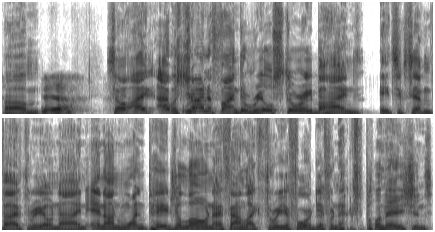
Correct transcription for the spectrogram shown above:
Um, Yeah. So I, I was trying to find the real story behind 8675309, and on one page alone, I found like three or four different explanations.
